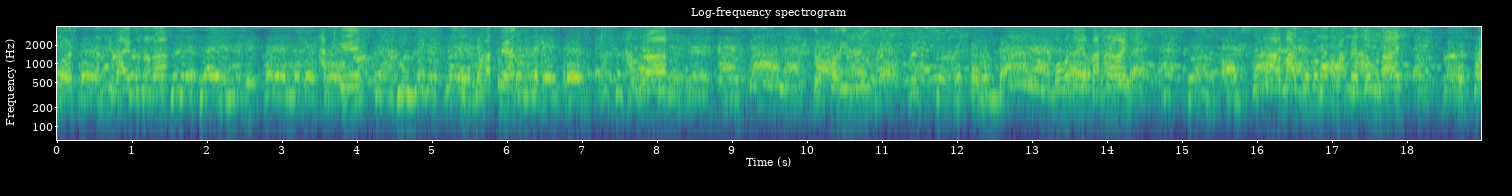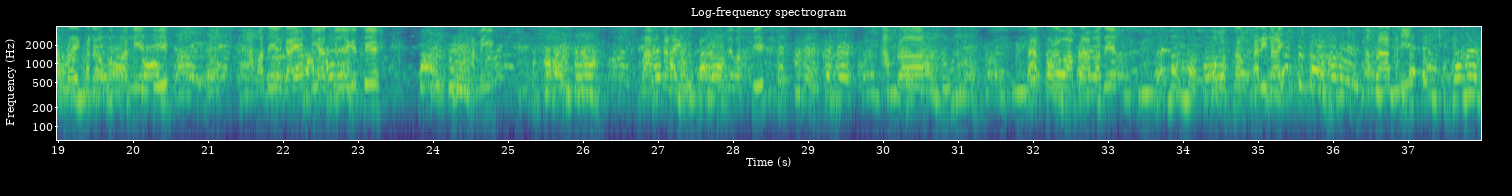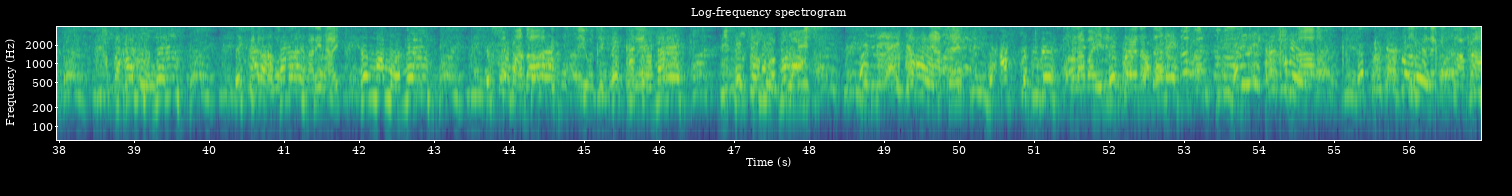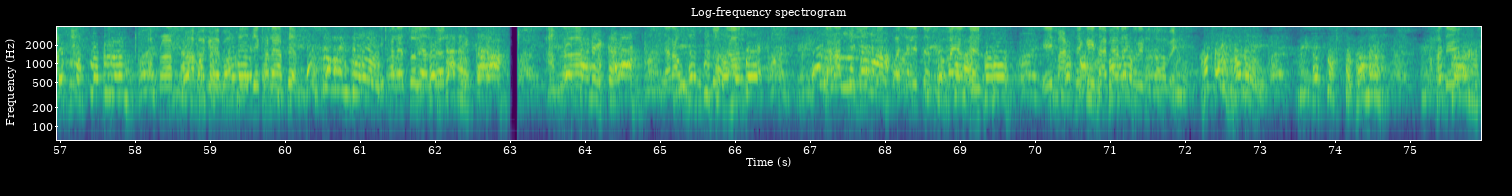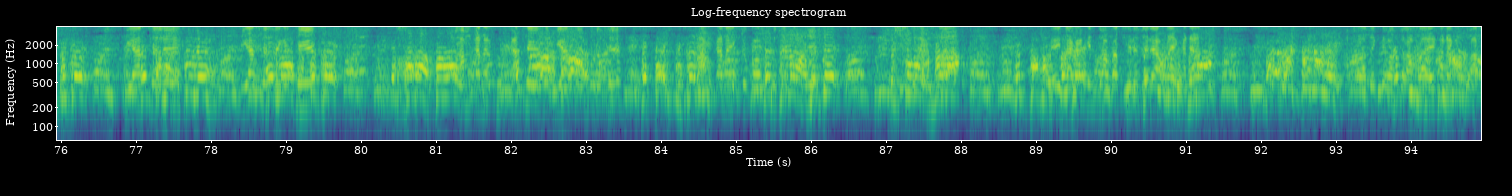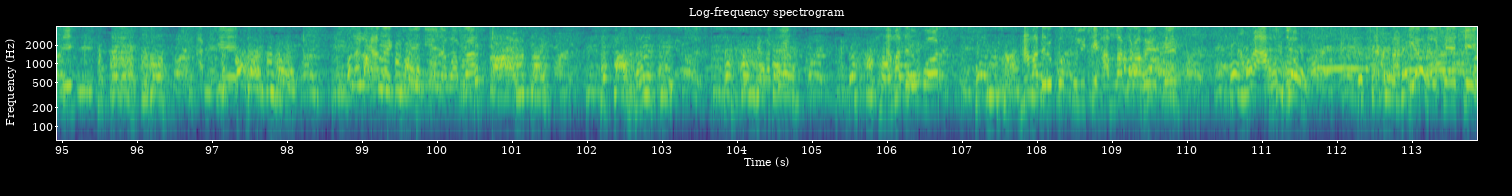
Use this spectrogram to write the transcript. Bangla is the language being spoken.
বয়স প্রত্যাশী ভাই বোনেরা আজকে দেখতে পাচ্ছেন আমরা ডক্টর ইউনুস মহোদয়ের বাসায়, তার বাসভবনের সামনে যমুনায় আমরা এখানে অবস্থান নিয়েছি। আমাদের গায়ে টিয়ার সেল লেগেছে। আমি বাম কানা একটু শুনতে পাচ্ছি। আমরা তারপরেও আমরা আমাদের অবস্থান ছাড়ি নাই। আমরা আছি। আমরা অবস্থান ছাড়ি নাই। বাধা বিপত্তি অতিক্রম করে বিপুল সংখ্যক পুলিশ আছে। সেনাবাহিনী মোতায়েন আছে। আমরা আপনারা শাহবাগে এবং যে যেখানে আছেন, এখানে চলে আসবেন। আমরা যারা উন্মুক্ত চান, যারা চল্লিশ চান, পঁয়তাল্লিশ চান সবাই আছেন এই মাঠ থেকেই দাবি আদায় করে নিতে হবে। আমাদের টিয়ার সেলে টিয়ার সেল লেগেছে আমকানের খুব কাছে এসে টিয়ার সেল করেছে আমকানা একটু কম শুনতে পাচ্ছি। আমরা এই জায়গা কিন্তু আমরা ছেড়ে ছেড়ে আমরা এখানে আছি। আপনারা দেখতে পাচ্ছেন, আমরা এখানে কিন্তু আছি। আজকে আদায় করে নিয়ে যাব আমরা। দেখতে পাচ্ছেন, আমাদের উপর আমাদের উপর পুলিশি হামলা করা হয়েছে। আমরা আহত। আমরা খেয়েছি।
